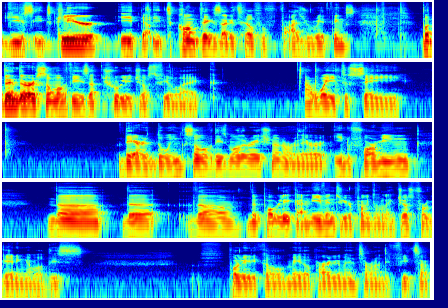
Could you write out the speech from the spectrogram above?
gives it clear it Yep. it's context that it's helpful for as you read things. But then there are some of these that truly just feel like a way to say they are doing some of this moderation or they are informing the the the the public. And even to your point of like just forgetting about these political made up arguments around if it's a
